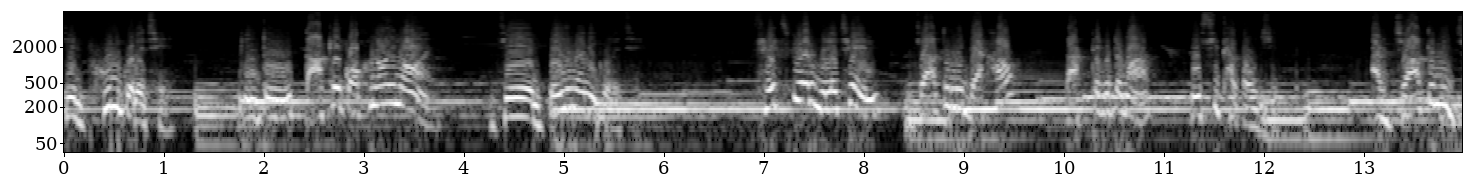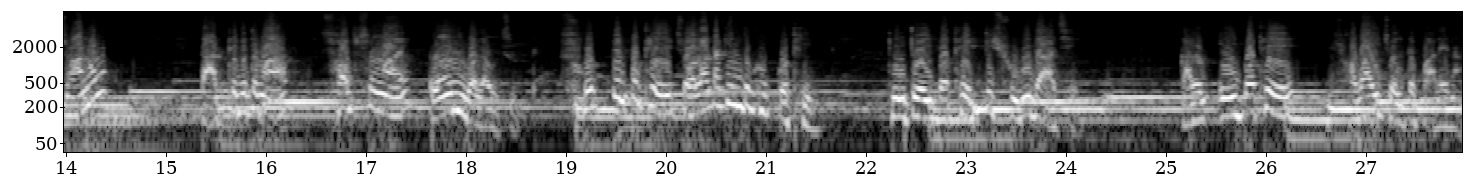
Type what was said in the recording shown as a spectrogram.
যে ভুল করেছে। কিন্তু তাকে কখনোই নয় যে বেইমানি করেছে। শেক্সপিয়ার বলেছেন, যা তুমি দেখাও, তার থেকে তোমার বেশি থাকা উচিত। আর যা তুমি জানো, তার থেকে তোমার সব সময় কম বলা উচিত। সত্যের পথে চলাটা কিন্তু খুব কঠিন, কিন্তু এই পথে একটি সুবিধা আছে। কারণ এই পথে সবাই চলতে পারে না।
